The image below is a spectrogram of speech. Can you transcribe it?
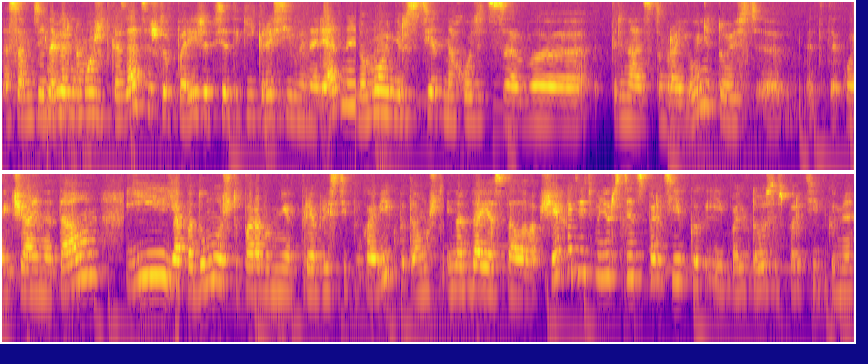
на самом деле, наверное, может казаться, что в Париже все такие красивые, нарядные, но мой университет находится в 13 районе, то есть э, это такой Чайна-таун. И я подумала, что пора бы мне приобрести пуховик, потому что иногда я стала вообще ходить в университет в спортивках, и пальто со спортивками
